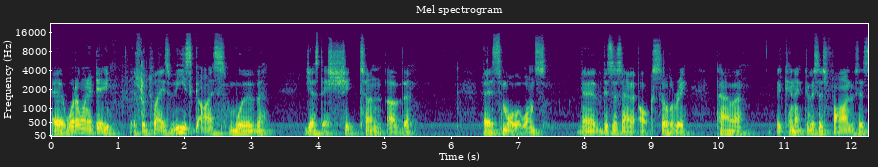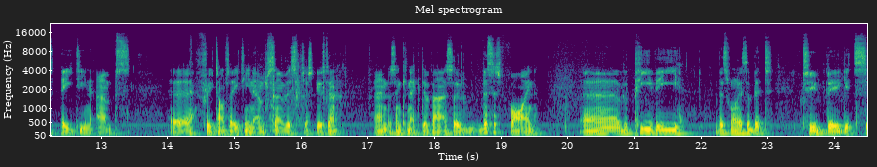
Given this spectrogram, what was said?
uh, what I want to do is replace these guys with just a shit ton of uh, uh, smaller ones. Uh, this is an auxiliary power connector. This is fine. This is 18 amps, uh, 3 times 18 amps, and this just goes to Anderson connector there. So this is fine. Uh, the PV, this one is a bit too big. It's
